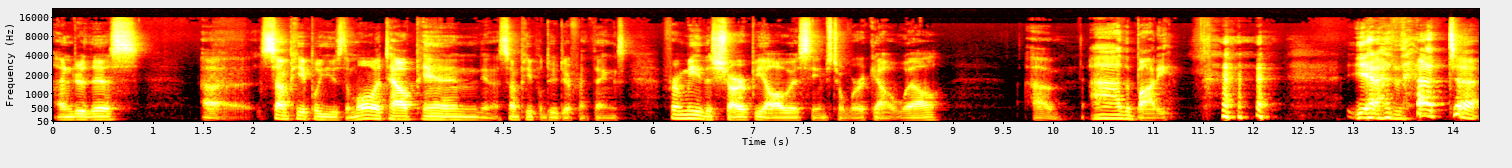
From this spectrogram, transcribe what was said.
under this. Uh, some people use the Molotow pen, you know, some people do different things. For me, the Sharpie always seems to work out well. Um, ah, the body. yeah, that uh,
